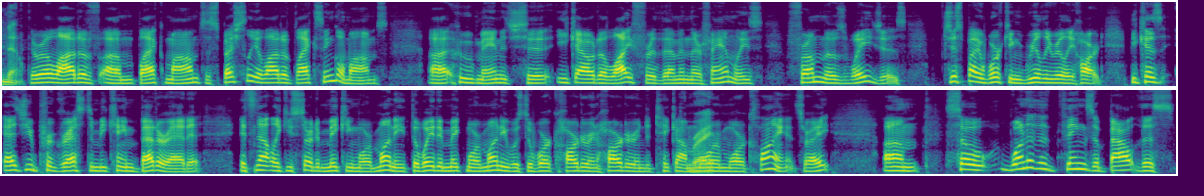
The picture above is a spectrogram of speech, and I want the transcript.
no. there were a lot of um, black moms especially a lot of black single moms uh, who managed to eke out a life for them and their families from those wages just by working really, really hard. Because as you progressed and became better at it, it's not like you started making more money. The way to make more money was to work harder and harder and to take on right. more and more clients, right? Um, so one of the things about this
